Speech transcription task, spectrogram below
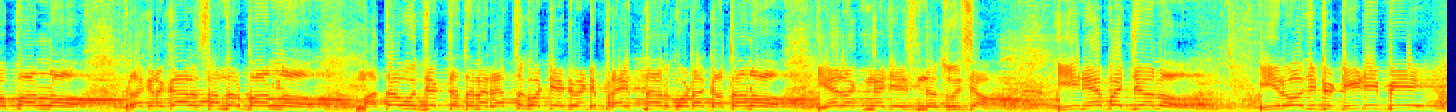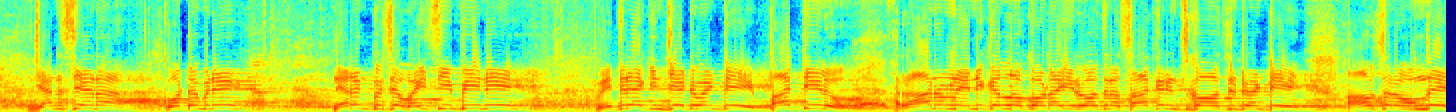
రూపాల్లో రకరకాల సందర్భాల్లో మత ఉద్రిక్తతను రెచ్చగొట్టేటువంటి ప్రయత్నాలు కూడా గతంలో ఏ రకంగా చేసిందో చూసాం ఈ నేపథ్యంలో ఈరోజు ఇటు టీడీపీ జనసేన కూటమిని నిరంకుశ వైసీపీని వ్యతిరేకించేటువంటి పార్టీలు రానున్న ఎన్నికల్లో కూడా ఈ రోజున సహకరించుకోవాల్సినటువంటి అవసరం ఉంది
